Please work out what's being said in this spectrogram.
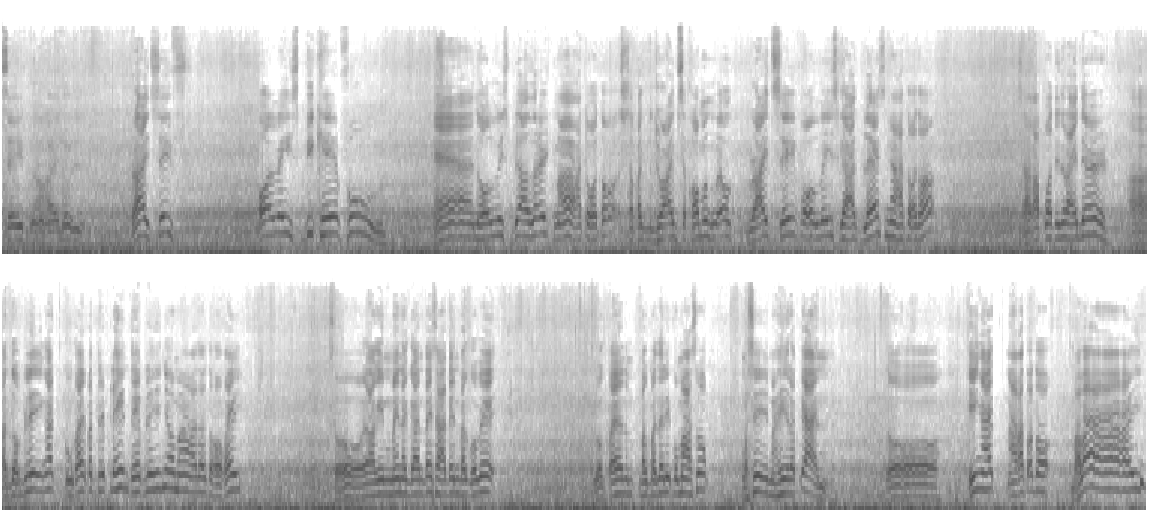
safe mga idol. Ride safe. Always be careful. And always be alert mga katoto sa pag-drive sa Commonwealth. Ride safe always. God bless mga katoto. Sa kapwa tin rider, ah, doble ingat. Kung kaya pa triplehin, triplehin nyo mga katoto, okay? So, laging may nagantay sa atin pag uwi. Huwag pa magmadali pumasok kasi mahirap yan. So, ingat mga katoto. Bye-bye!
